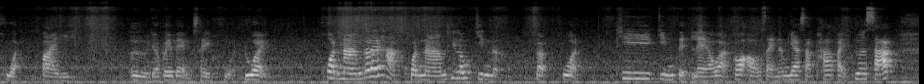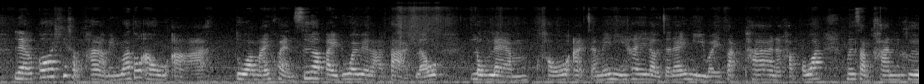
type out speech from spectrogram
ขวดไปเออเดี๋ยวไปแบ่งใส่ขวดด้วย ขวดน้ำก็ได้ค่ะ ขวดน้ำที่เรากินอะแบบขวด ที่กินเสร็จแล้วอะก็เอาใส่น้ำยาซักผ้าไปเพื่อซัก แล้วก็ที่สำคัญอะมินว่าต้องเอาอ่าตัวไม้แขวนเสื้อไปด้วยเวลาตากแล้วโรงแรมเขาอาจจะไม่มีให้เราจะได้มีไว้ตักผ้านะคะ เพราะว่ามันสำคัญคือ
